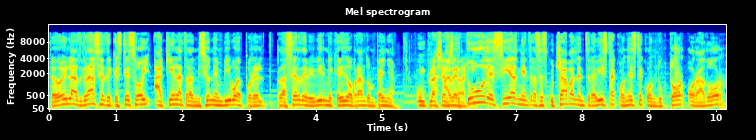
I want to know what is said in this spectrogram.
Te doy las gracias de que estés hoy aquí en la transmisión en vivo de por el placer de vivir, mi querido Brandon Peña. Un placer. A ver, tú decías mientras escuchabas la entrevista con este conductor, orador,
